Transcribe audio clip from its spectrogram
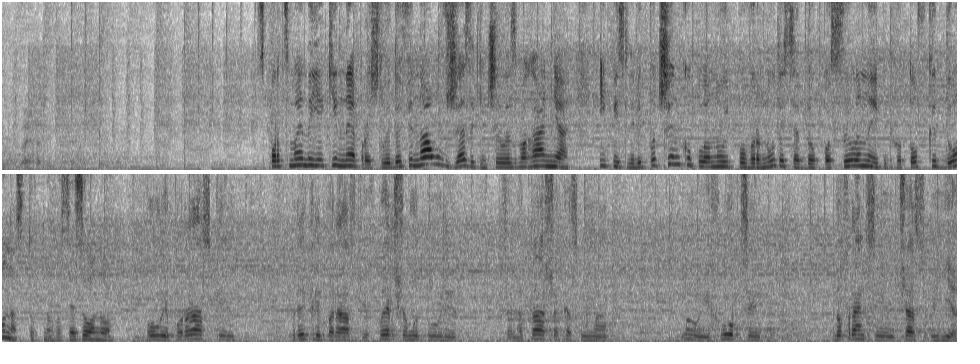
і виграти чемпіонат. Спортсмени, які не пройшли до фіналу, вже закінчили змагання. І після відпочинку планують повернутися до посиленої підготовки до наступного сезону. Були поразки, прикрі поразки в першому турі. Це Наташа Косміна, ну і хлопці. До Франції час є.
